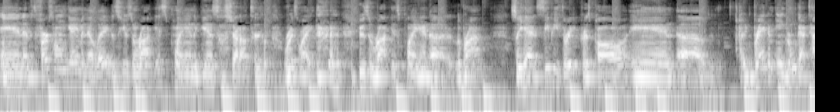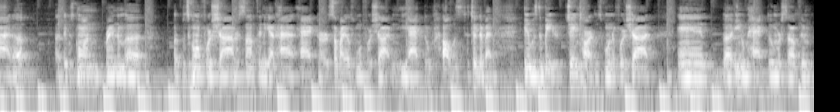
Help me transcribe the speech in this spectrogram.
and it was the first home game in LA. It was Houston Rockets playing against, shout out to Royce White, Houston Rockets playing uh, LeBron. So you had CP3, Chris Paul, and uh, Brandon Ingram got tied up. Uh, they was going, Brandon, uh, was going for a shot or something. He got hacked, or somebody else went for a shot and he hacked him. Oh, was, take that back. It was the beard. James Harden was going for a shot and uh, Ingram hacked him or something.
